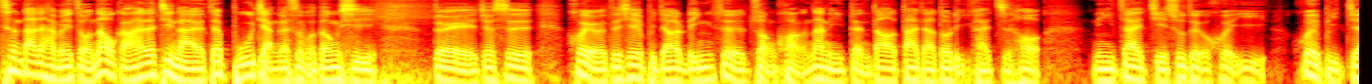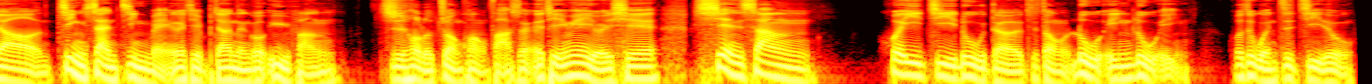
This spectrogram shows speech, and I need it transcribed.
趁大家还没走，那我赶快再进来再补讲个什么东西，对，就是会有这些比较零碎的状况。那你等到大家都离开之后，你再结束这个会议，会比较尽善尽美，而且比较能够预防之后的状况发生。而且因为有一些线上。会议记录的这种录音、录影或是文字记录，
